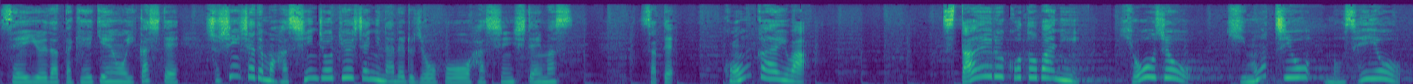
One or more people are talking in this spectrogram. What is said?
声優だった経験を活かして初心者でも発信上級者になれる情報を発信しています。さて、今回は伝える言葉に表情、気持ちを乗せよう。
